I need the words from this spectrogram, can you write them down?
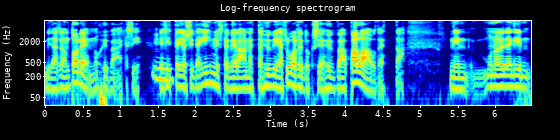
mitä se on todennut hyväksi. Mm. Ja sitten jos sitä ihmistä vielä annetta hyviä suosituksia, hyvää palautetta, niin mun on jotenkin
